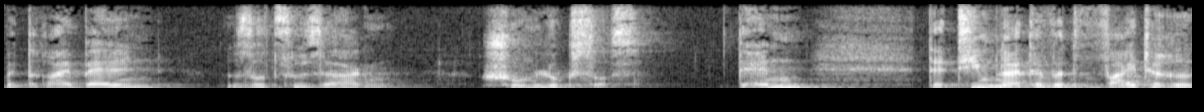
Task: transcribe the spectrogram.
mit drei Bällen, sozusagen schon Luxus. Denn der Teamleiter wird weitere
